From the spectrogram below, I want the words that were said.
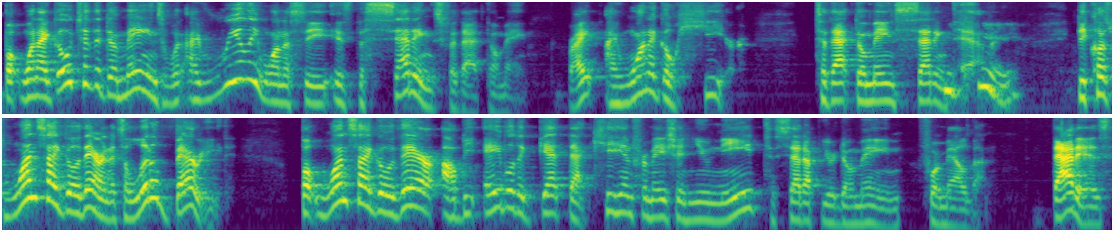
But when I go to the domains, what I really want to see is the settings for that domain, right? I want to go here to that domain setting tab. Because once I go there, and it's a little buried, but once I go there, I'll be able to get that key information you need to set up your domain for Mailgun. That is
